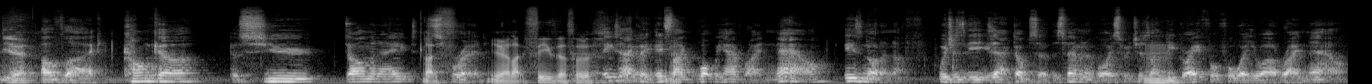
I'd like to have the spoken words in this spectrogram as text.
Yeah. of like conquer, pursue, dominate, Like, spread. Yeah, like Caesar sort of. Exactly. It's like what we have right now is not enough, which is the exact opposite of this feminine voice, which is like be grateful for where you are right now.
